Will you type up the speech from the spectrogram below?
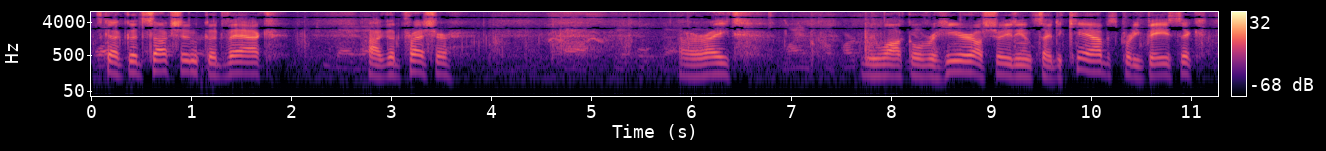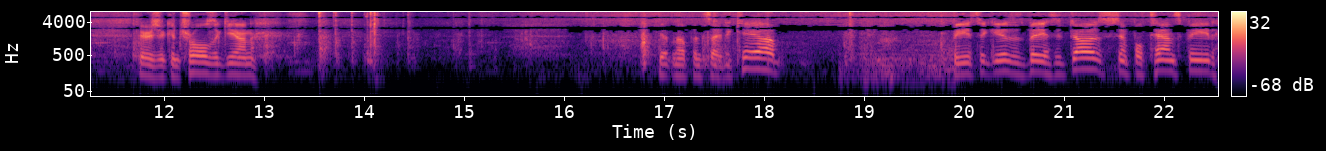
It's got good suction, good vac, uh, good pressure. All right. Me walk over here. I'll show you the inside the cab. It's pretty basic. There's your controls again. Getting up inside the cab. Basic is as basic does. Simple 10 speed.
